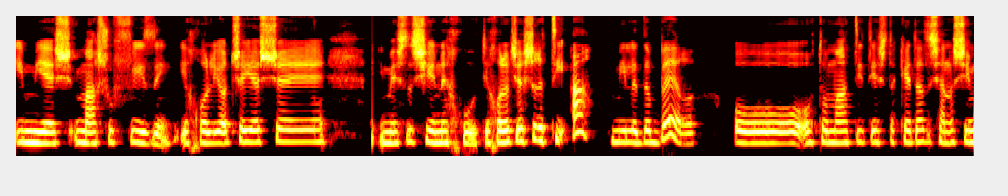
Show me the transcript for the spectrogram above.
אם יש משהו פיזי יכול להיות שיש אה, אם יש איזושהי נכות יכול להיות שיש רתיעה מלדבר או אוטומטית יש את הקטע הזה שאנשים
